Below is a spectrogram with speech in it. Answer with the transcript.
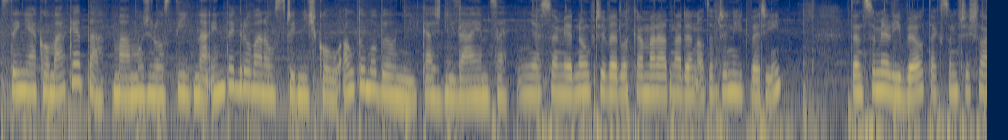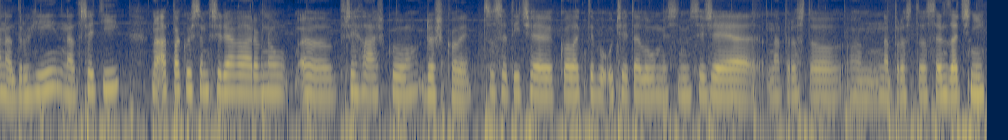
Stejně jako Markéta má možnost jít na integrovanou střední školu automobilní každý zájemce. Mě jsem jednou přivedl kamarád na den otevřených dveří ten se mi líbil, tak jsem přišla na druhý, na třetí, no a pak už jsem přidávala rovnou uh, přihlášku do školy. Co se týče kolektivu učitelů, myslím si, že je naprosto, uh, naprosto senzační.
